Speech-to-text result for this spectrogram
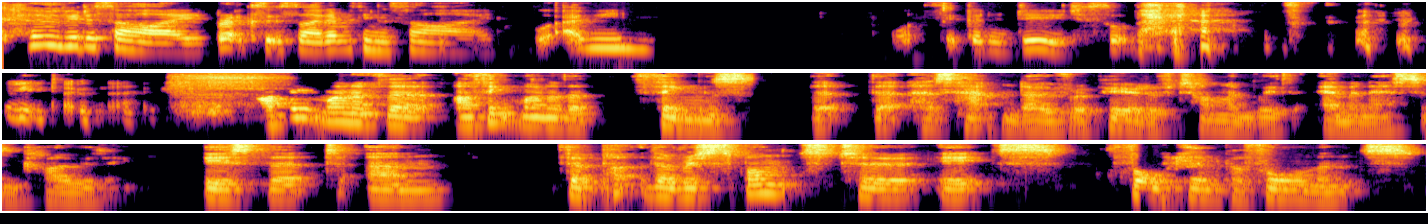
COVID aside, Brexit aside, everything aside. I mean, what's it going to do to sort that out? I really don't know. I think one of the I think one of the things that that has happened over a period of time with M&S and clothing is that um, the the response to its faltering performance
